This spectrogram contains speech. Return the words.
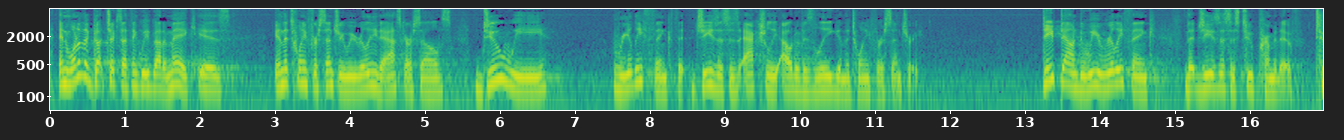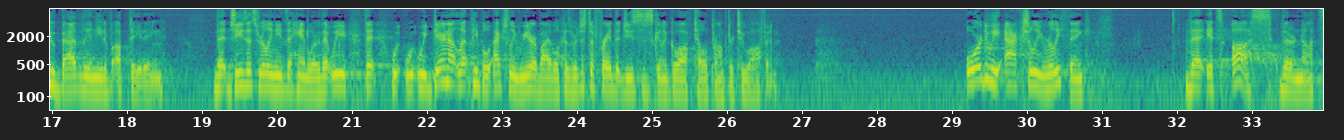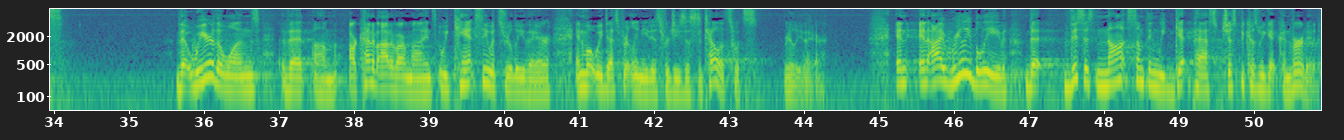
And one of the gut checks I think we've got to make is in the 21st century, we really need to ask ourselves do we really think that Jesus is actually out of his league in the 21st century? Deep down, do we really think that Jesus is too primitive? Too badly in need of updating. That Jesus really needs a handler. That we, that we, we dare not let people actually read our Bible because we're just afraid that Jesus is going to go off teleprompter too often. Or do we actually really think that it's us that are nuts? That we're the ones that um, are kind of out of our minds. We can't see what's really there. And what we desperately need is for Jesus to tell us what's really there. And, and I really believe that this is not something we get past just because we get converted.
